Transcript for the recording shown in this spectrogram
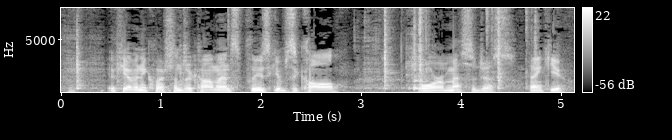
if you have any questions or comments please give us a call or message us. Thank you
